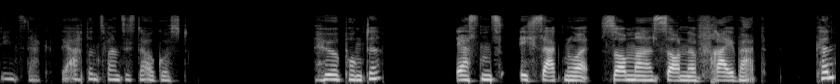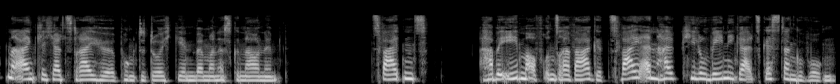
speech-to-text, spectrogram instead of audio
Dienstag, der 28. August. Höhepunkte? Erstens, ich sag nur Sommer, Sonne, Freibad. Könnten eigentlich als drei Höhepunkte durchgehen, wenn man es genau nimmt. Zweitens, habe eben auf unserer Waage zweieinhalb Kilo weniger als gestern gewogen.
